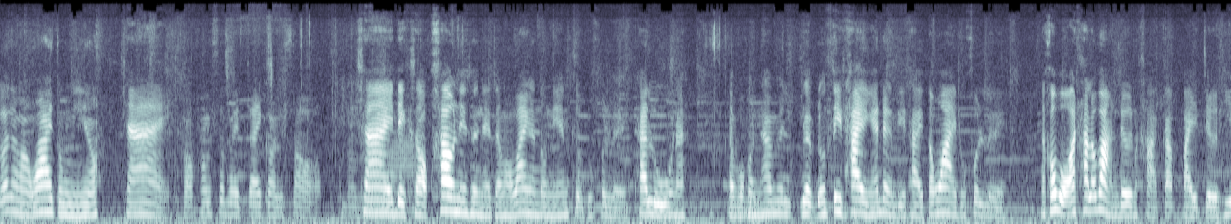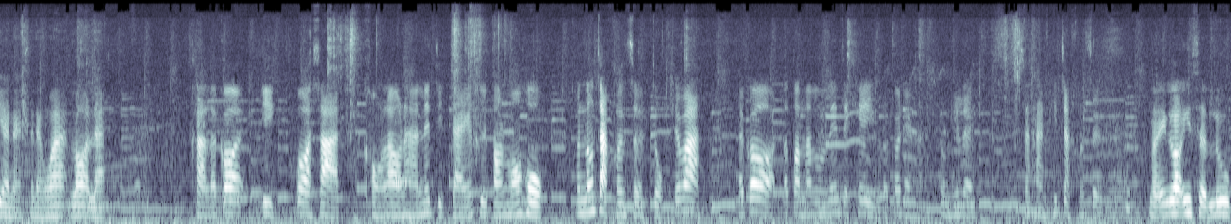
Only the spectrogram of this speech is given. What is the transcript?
ก็จะมาไหว้ตรงนี้เนาะใช่ ขอความสบายใจก่อนสอบใช่เด็กสอบเข้าเนี่ยส่วนใหญ่จะมาไหว้กันตรงนี้กันเกือบทุกคนเลย ถ้ารู้นะ แต่บางคนถ้าไม่แบบดนตรีไทยอย่างเงี้ยเด็กดนตรีไทยต้องไหว้ทุกคนเลย แล้วเขาบอกว่าถ้าระหว่างเดินขากลับไปเจอเฮียเนี่ยแสดงว่ารอดแล้วค่ะแล้วก็อีกประวัติศาสตร์ของเรานะคะเล่นจิตใจก็คือตอนม .6 มันต้องจัดคอนเสิร์ตจบใช่ป่ะแล้วก็แล้วตอนนั้นเราเล่นเจเข้อยู่แล้วก็เนี่ยค่ะตรงนี้เลยสถานที่จัดคอนเสิร์ตของเราไหนลองอินเสิร์ตรูป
